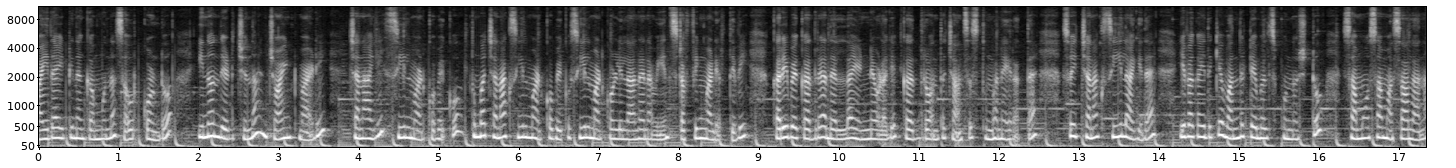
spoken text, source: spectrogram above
ಮೈದಾ ಹಿಟ್ಟಿನ ಗಮ್ಮನ್ನು ಸವರ್ಕೊಂಡು ಇನ್ನೊಂದು ಎಡ್ಜನ್ನು ಜಾಯಿಂಟ್ ಮಾಡಿ ಚೆನ್ನಾಗಿ ಸೀಲ್ ಮಾಡ್ಕೋಬೇಕು. ತುಂಬ ಚೆನ್ನಾಗಿ ಸೀಲ್ ಮಾಡ್ಕೋಬೇಕು. ಸೀಲ್ ಮಾಡ್ಕೊಳ್ಳಿಲ್ಲ ಅಂದರೆ ನಾವು ಏನು ಸ್ಟಫಿಂಗ್ ಮಾಡಿರ್ತೀವಿ. ಕರಿಬೇಕಾದ್ರೆ ಅದೆಲ್ಲ ಎಣ್ಣೆ ಒಳಗೆ ಕದ್ರೋ ಅಂಥ ಚಾನ್ಸಸ್ ತುಂಬಾ ಇರುತ್ತೆ. ಸೊ ಇದು ಚೆನ್ನಾಗಿ ಸೀಲ್ ಆಗಿದೆ. ಇವಾಗ ಇದಕ್ಕೆ ಒಂದು ಟೇಬಲ್ ಸ್ಪೂನಷ್ಟು ಸಮೋಸ ಮಸಾಲಾನ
